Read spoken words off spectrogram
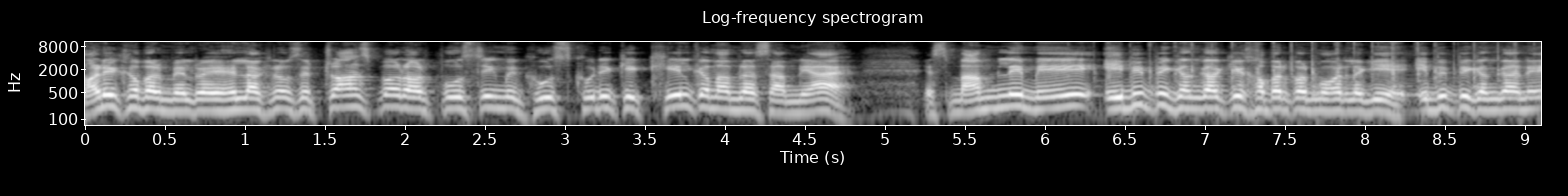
बड़ी खबर मिल रही है। लखनऊ से ट्रांसफ़र और पोस्टिंग में घूसखोरी के खेल का मामला सामने आया है। इस मामले में एबीपी गंगा की खबर पर मोहर लगी है। एबीपी गंगा ने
